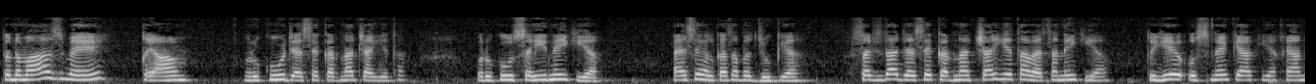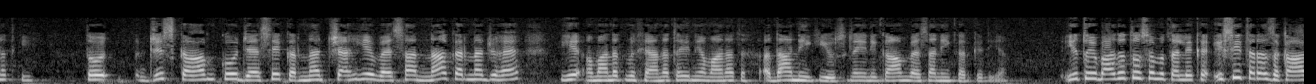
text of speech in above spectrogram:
تو نماز میں قیام رکو جیسے کرنا چاہیے تھا۔ رکو صحیح نہیں کیا، ایسے ہلکا سا بس جھک گیا۔ سجدہ جیسے کرنا چاہیے تھا، ویسا نہیں کیا۔ تو یہ اس نے کیا کیا؟ خیالت کی۔ تو جس کام کو جیسے کرنا چاہیے، ویسا نہ کرنا جو ہے، یہ امانت میں خیالت ہے یعنی امانت ادا نہیں کی اس نے یعنی کام ویسا نہیں کر کے دیا۔ یہ تو عبادتوں سے متعلق ہے۔ اسی طرح زکوٰۃ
